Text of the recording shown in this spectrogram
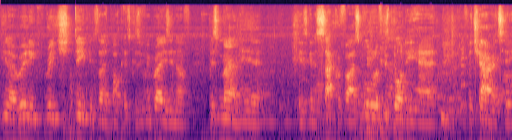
you know really reach deep into those pockets because if we raise enough, this man here is going to sacrifice all of his body hair for charity.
